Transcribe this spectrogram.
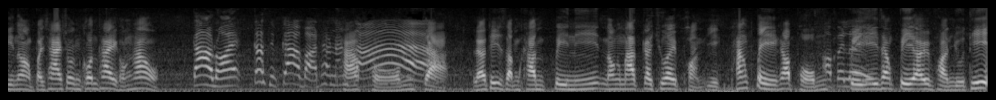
พี่น้องประชาชนคนไทยของเฮา999 บาทเท่านั้นครับ จ้า ผมจ้ะแล้วที่สำคัญปีนี้น้องนัดก็ช่วยผ่อนอีกทั้งปีครับผมเอาไปเลยปีนี้ทั้งปีเอาไปผ่อนอยู่ที่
